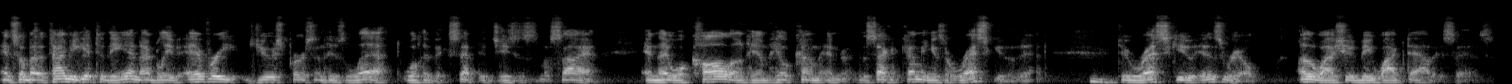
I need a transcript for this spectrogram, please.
And so by the time you get to the end, I believe every Jewish person who's left will have accepted Jesus as Messiah and they will call on him. He'll come and the second coming is a rescue event Hmm. to rescue Israel. Otherwise, she'd be wiped out, it says,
